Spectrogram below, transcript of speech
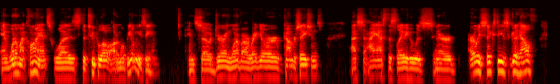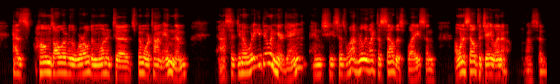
And one of my clients was the Tupelo Automobile Museum. And so during one of our regular conversations, I, I asked this lady who was in her early 60s, good health, has homes all over the world, and wanted to spend more time in them. I said, You know, what are you doing here, Jane? And she says, Well, I'd really like to sell this place, and I want to sell to Jay Leno. I said,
